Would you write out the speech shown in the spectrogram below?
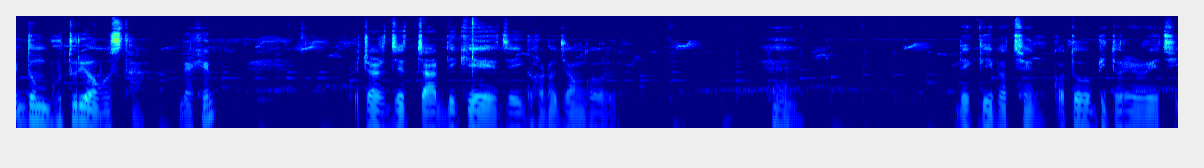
একদম ভুতুরে অবস্থা। দেখেন এটার যে চারদিকে যেই ঘন জঙ্গল হ্যাঁ দেখতেই পাচ্ছেন কত ভিতরে রয়েছি।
